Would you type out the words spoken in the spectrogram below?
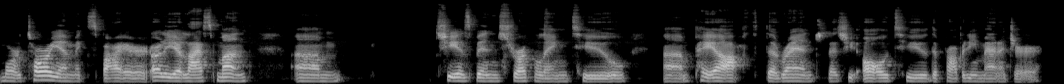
moratorium expired earlier last month, um, she has been struggling to um, pay off the rent that she owed to the property manager.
